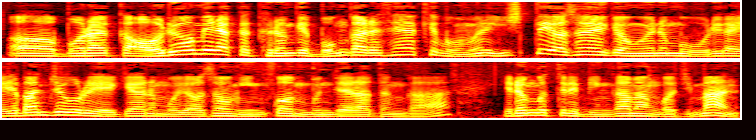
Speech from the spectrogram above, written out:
어, 뭐랄까, 어려움이랄까 그런 게 뭔가를 생각해 보면 20대 여성의 경우에는 뭐 우리가 일반적으로 얘기하는 뭐 여성 인권 문제라든가 이런 것들에 민감한 거지만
